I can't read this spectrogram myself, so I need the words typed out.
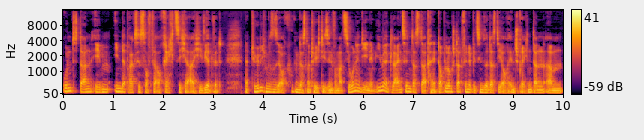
und dann eben in der Praxissoftware auch rechtssicher archiviert wird. Natürlich müssen Sie auch gucken, dass natürlich diese Informationen, die in dem E-Mail-Client sind, dass da keine Doppelung stattfindet, beziehungsweise dass die auch entsprechend dann ähm,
